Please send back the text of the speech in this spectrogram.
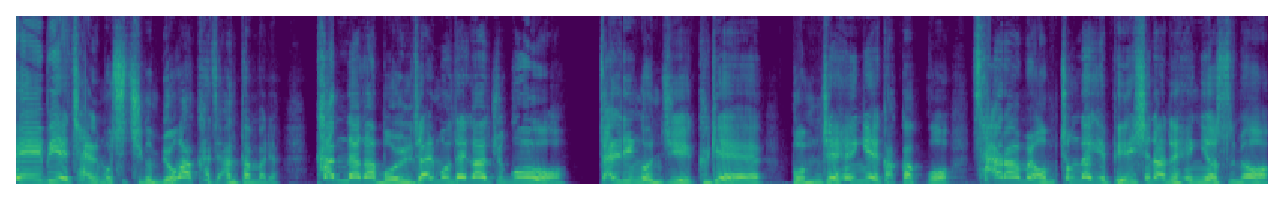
헤비의 잘못이 지금 명확하지 않단 말이야. 칸나가 뭘 잘못해가지고 잘린 건지 그게 범죄 행위에 가깝고 사람을 엄청나게 배신하는 행위였으면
